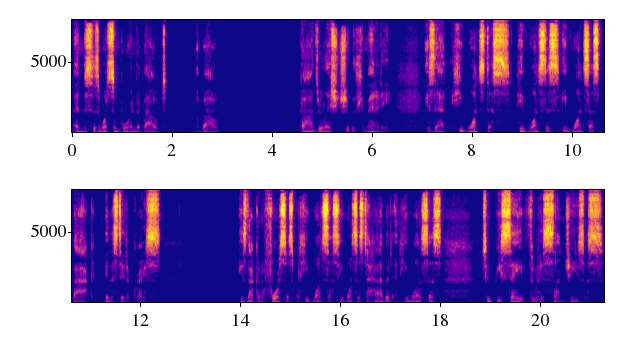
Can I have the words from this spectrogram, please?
And this is what's important about about God's relationship with humanity is that he wants this. He wants this. He wants us back in a state of grace. He's not going to force us, but he wants us. He wants us to have it and he wants us to be saved through his son Jesus.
